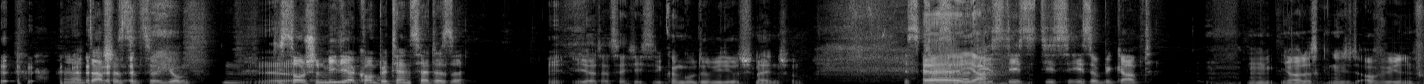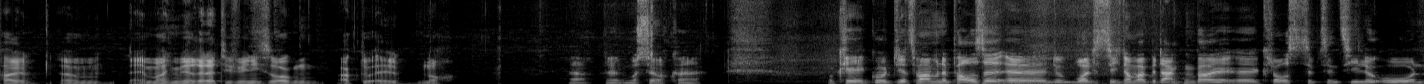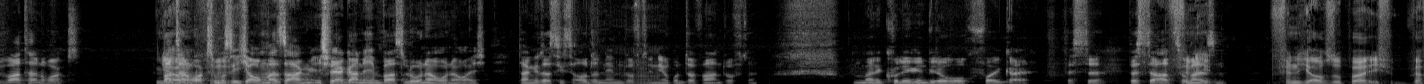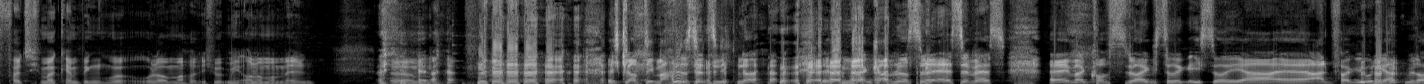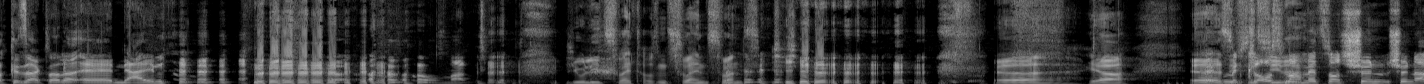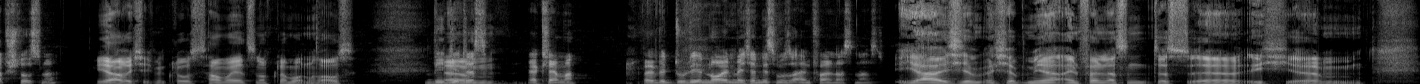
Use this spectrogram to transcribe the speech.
Ja, dafür ist sie zu jung. Die Social Media Kompetenz hätte sie. Ja, tatsächlich. Sie kann gute Videos schneiden schon. Ist krass, Äh, ne? ja. die, ist, die, ist, die ist eh so begabt. Hm, Ja, das auf jeden Fall. Ähm, da mache ich mir relativ wenig Sorgen aktuell noch. Ja, ne, musst ja auch keine. Okay, gut. Jetzt machen wir eine Pause. Äh, du wolltest dich nochmal bedanken bei äh, Close 17 Ziele und Vatan Rocks. Vatan Rocks für- muss ich auch mal sagen. Ich wäre gar nicht in Barcelona ohne euch. Danke, dass ich das Auto nehmen durfte und hier runterfahren durfte. Und meine Kollegin wieder hoch. Voll geil. Beste, beste Art zu Finde ich- reisen. Finde ich auch super. Ich, falls ich mal Campingurlaub mache, ich würde mich auch nochmal melden. ähm, Ich glaube, die machen das jetzt nicht nur. Irgendwann kam nur so eine SMS. Ey, wann kommst du eigentlich zurück? Ich so, ja, äh, Anfang Juli hatten wir doch gesagt, oder? Äh, nein. oh Mann. Juli 2022. äh, ja. Äh, Mit 17 Klaus Ziele- machen wir jetzt noch einen schönen, schönen Abschluss, ne? Ja, richtig. Mit Close hauen wir jetzt noch Klamotten raus. Wie geht es? Ähm, Erklär mal. Weil du dir einen neuen Mechanismus einfallen lassen hast. Ja, ich, ich habe mir einfallen lassen, dass äh, ich ähm,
